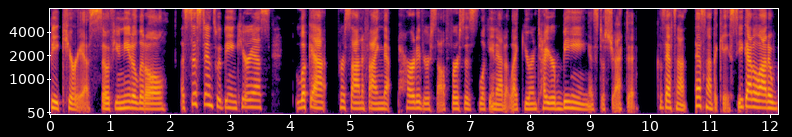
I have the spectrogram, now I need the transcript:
be curious. So if you need a little assistance with being curious, look at personifying that part of yourself versus looking at it like your entire being is distracted because that's not that's not the case. You got a lot of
